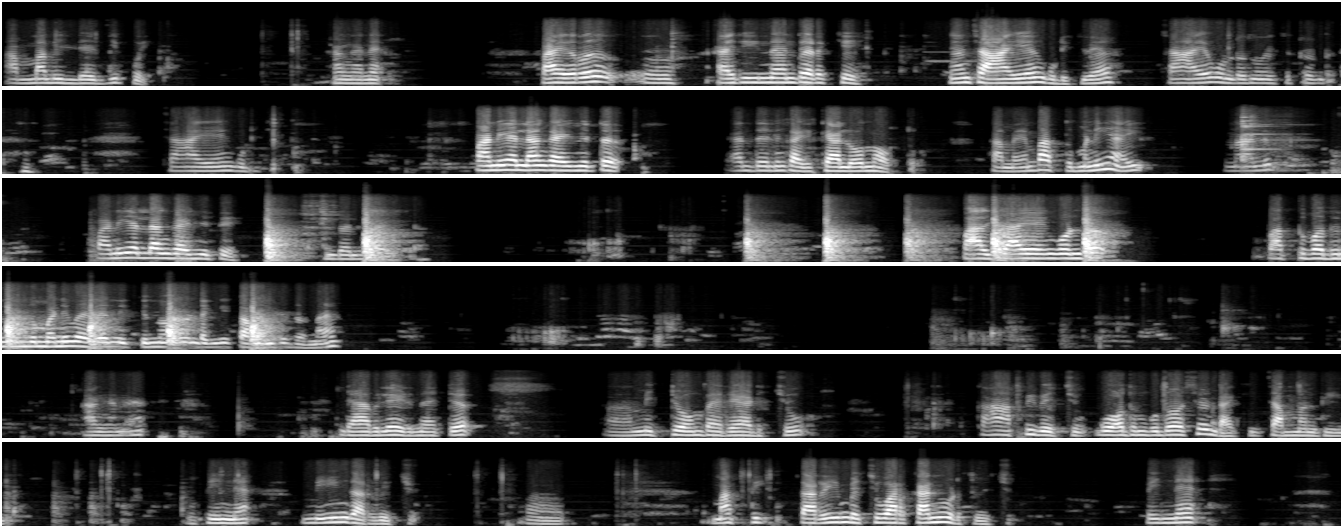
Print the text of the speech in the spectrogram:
അമ്മ വില്ലേജിൽ പോയി. അങ്ങനെ. പയറ് അരിയുന്നതിന്റെ ഇടയ്ക്ക് ഞാൻ ചായയും കുടിക്കുവേ. ചായ കൊണ്ടുവന്ന് വെച്ചിട്ടുണ്ട്. ചായയും കുടിക്കും. പണിയെല്ലാം കഴിഞ്ഞിട്ട് എന്തേലും കഴിക്കാലോ എന്ന് ഓർത്തു. സമയം പത്ത് മണിയായി. എന്നാലും പണിയെല്ലാം കഴിഞ്ഞിട്ടേ എന്തേലും കഴിക്കാം. പാൽ ചായയും കൊണ്ട് പത്ത് പതിനൊന്ന് മണി വരെ നിൽക്കുന്നവരുണ്ടെങ്കിൽ കമന്റ് ഇടണേ. അങ്ങനെ രാവിലെ എഴുന്നേറ്റ് മിറ്റവും പെര അടിച്ചു. കാപ്പി വെച്ചു. ഗോതമ്പ് ദോശ ഉണ്ടാക്കി ചമ്മന്തി പിന്നെ മീൻ കറി വെച്ചു മത്തി കറിയും വെച്ച് വറക്കാനും എടുത്തു വെച്ചു. പിന്നെ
